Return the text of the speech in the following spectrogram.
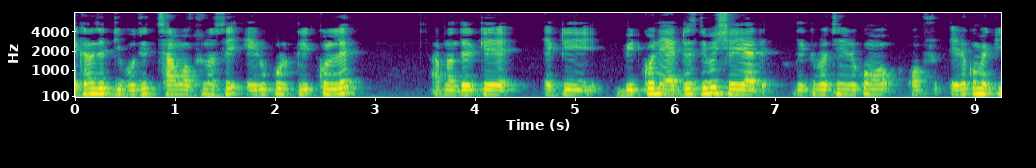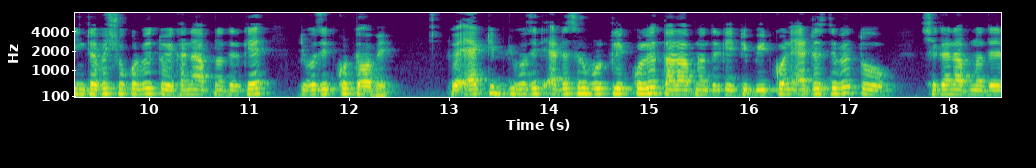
এখানে যে ডিপোজিট সাম অপশন আছে, এর উপর ক্লিক করলে আপনাদেরকে একটি বিটকয়েন অ্যাড্রেস দেবে। সেই দেখতে পাচ্ছেন এরকম এরকম একটি ইন্টারফেস শো করবে। তো এখানে আপনাদেরকে ডিপোজিট করতে হবে। তো অ্যাক্টিভ ডিপোজিট অ্যাড্রেসের উপর ক্লিক করলে তারা আপনাদেরকে একটি বিটকয়েন অ্যাড্রেস দেবে। তো সেখানে আপনাদের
